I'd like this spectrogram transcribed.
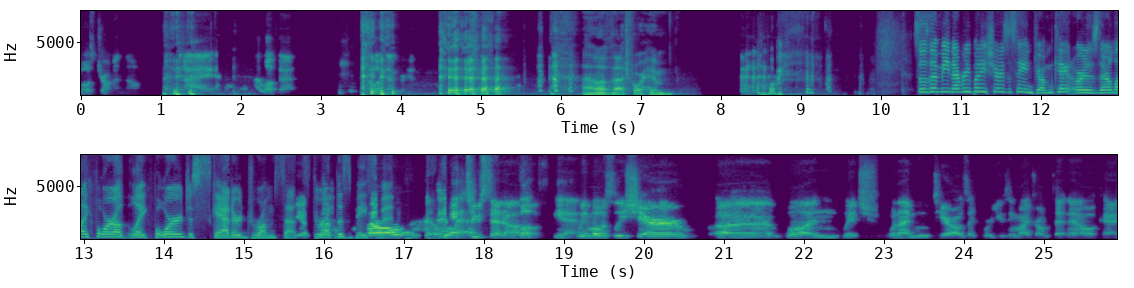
the most drumming though, and I I love that. I love that for him. I love that for him. So does that mean everybody shares the same drum kit, or is there like four like four just scattered drum sets Yep. throughout this basement? Well, we have two set up. Both, yeah. We mostly share uh, one, which when I moved here, I was like, we're using my drum set now, okay.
